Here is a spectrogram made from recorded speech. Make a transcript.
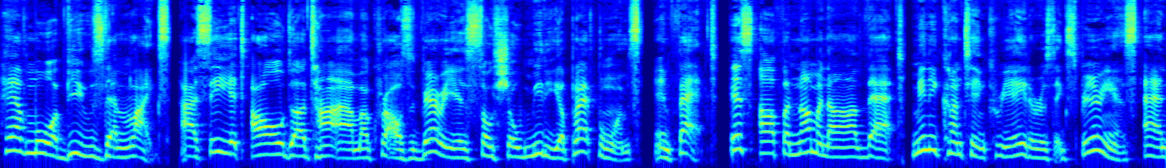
have more views than likes. I see it all the time across various social media platforms. In fact, it's a phenomenon that many content creators experience and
